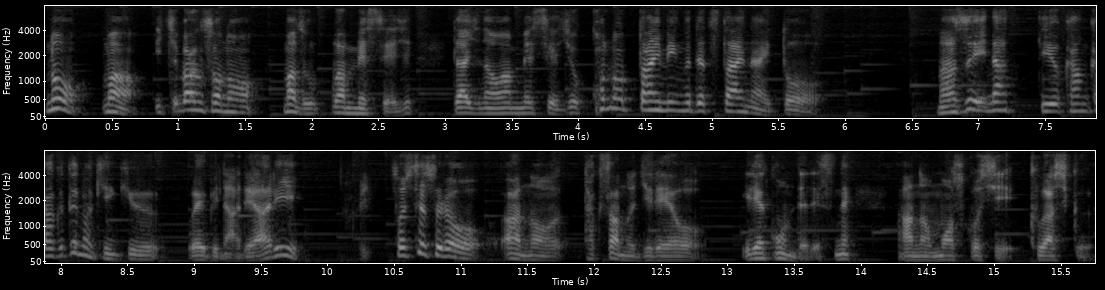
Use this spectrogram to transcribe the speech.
の、まあ、一番そのまずワンメッセージ大事なワンメッセージをこのタイミングで伝えないとまずいなっていう感覚での緊急ウェビナーであり、はい。そしてそれをあのたくさんの事例を入れ込んでですねあのもう少し詳しく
